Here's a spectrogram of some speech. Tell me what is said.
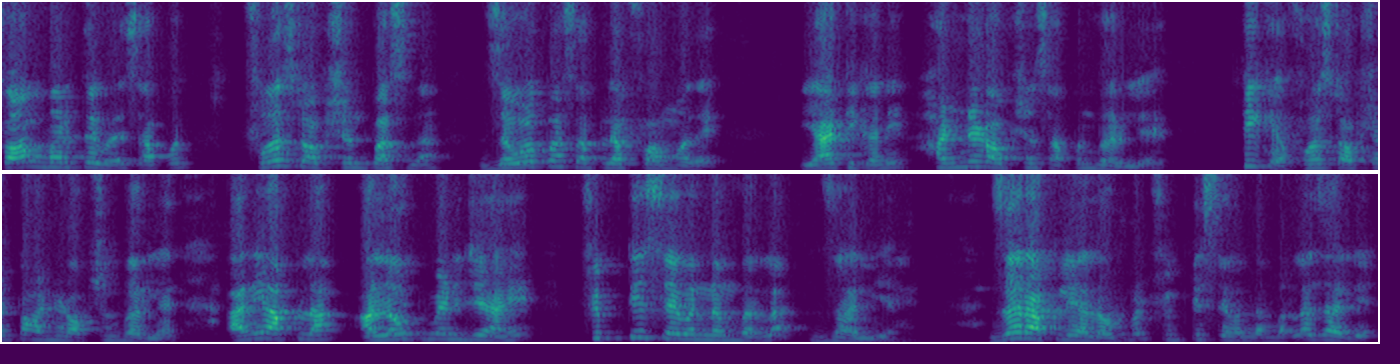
फॉर्म भरते वेळेस आपण फर्स्ट ऑप्शनपासून जवळपास आपल्या फॉर्ममध्ये या ठिकाणी हंड्रेड ऑप्शन्स आपण भरले आहेत. ठीक आहे first option two hundred option भरले आणि आपला अलॉटमेंट जे आहे फिफ्टी सेव्हन नंबरला झाली आहे. जर आपली अलॉटमेंट फिफ्टी सेव्हन नंबरला झाली आहे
